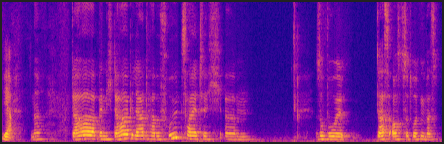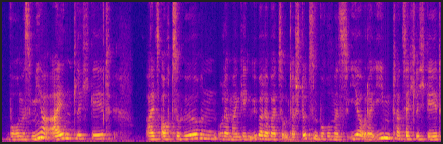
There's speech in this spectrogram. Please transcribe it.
Ja. Ne? Da, wenn ich da gelernt habe, frühzeitig ähm, sowohl das auszudrücken, was, worum es mir eigentlich geht, als auch zu hören oder mein Gegenüber dabei zu unterstützen, worum es ihr oder ihm tatsächlich geht,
